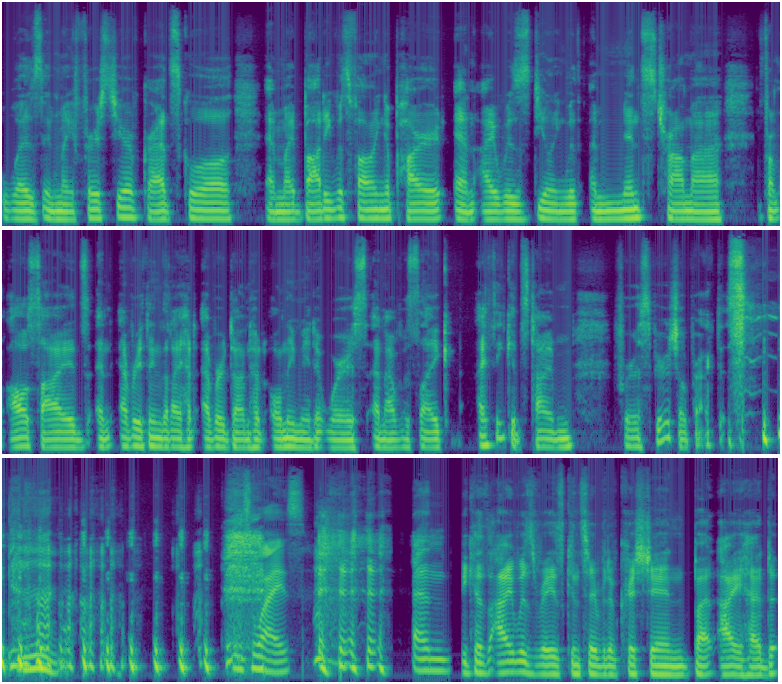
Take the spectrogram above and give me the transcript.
was in my first year of grad school and my body was falling apart and I was dealing with immense trauma from all sides and everything that I had ever done had only made it worse and I was like I think it's time for a spiritual practice. mm. It's wise. and because I was raised conservative Christian, but I had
